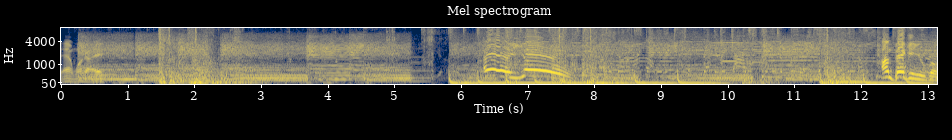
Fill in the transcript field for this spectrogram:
Damn, one guy. Hey, yo! I'm begging you, bro.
